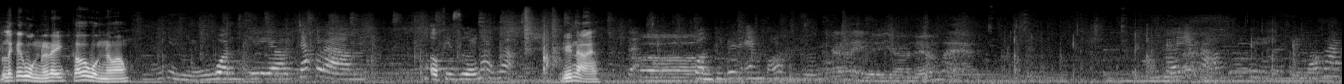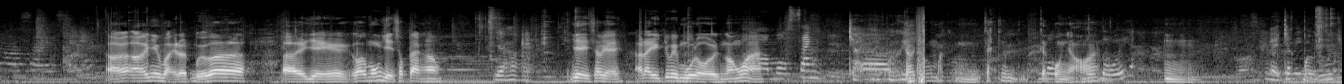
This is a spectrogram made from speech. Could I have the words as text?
Lấy cái quần nữa đi có cái quần nào không? Quần thì chắc là ở phía dưới này thôi ạ. Dưới nào em? Quần thì bên em có ở phía dưới. Ở ở như vậy rồi bữa ờ, về có muốn về sóc trăng không? Dạ. Gì sao vậy? Ở đây chú đi mua đồ ngon quá à. Ờ, Màu xanh. Trời ờ, ơi cháu cháu mặc chắc chắc màu- còn nhỏ á. màu tối ạ. ừ. cái này chắc bự quá chứ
